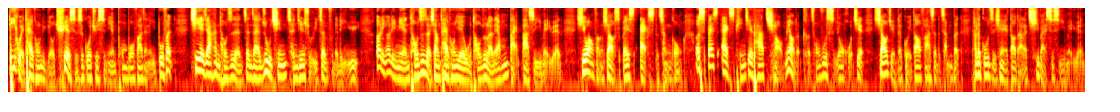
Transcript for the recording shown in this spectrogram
低轨太空旅游确实是过去十年蓬勃发展的一部分。企业家和投资人正在入侵曾经属于政府的领域。二零二零年，投资者向太空业务投入了两百八十亿美元，希望仿效 SpaceX 的成功。而 SpaceX 凭借它巧妙的可重复使用火箭，削减了轨道发射的成本，它的估值现在也到达了七百四十亿美元。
